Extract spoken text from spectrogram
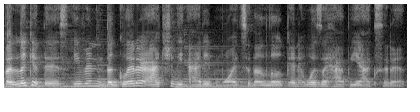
but look at this even the glitter actually added more to the look and it was a happy accident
